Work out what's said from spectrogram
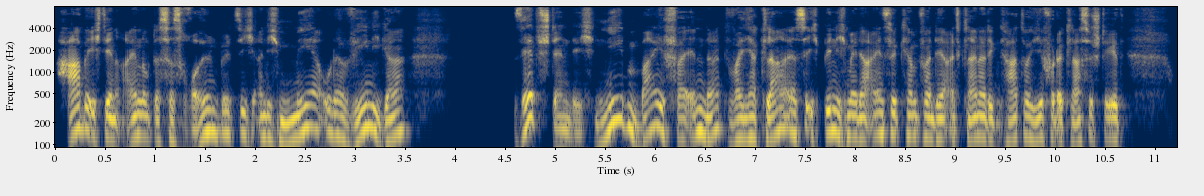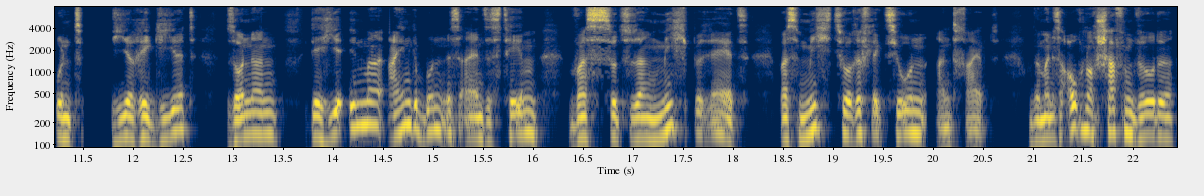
habe ich den Eindruck, dass das Rollenbild sich eigentlich mehr oder weniger selbstständig nebenbei verändert, weil ja klar ist, ich bin nicht mehr der Einzelkämpfer, der als kleiner Diktator hier vor der Klasse steht und hier regiert, sondern der hier immer eingebunden ist ein System, was sozusagen mich berät, was mich zur Reflexion antreibt. Und wenn man es auch noch schaffen würde,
